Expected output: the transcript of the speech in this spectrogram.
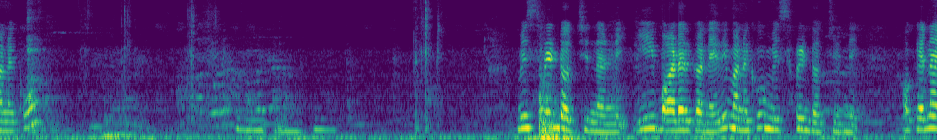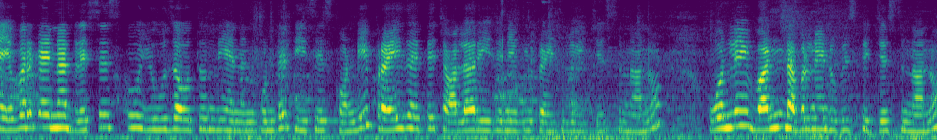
మనకు మిస్ ప్రింట్ వచ్చిందండి. ఈ బార్డర్కి అనేది మనకు మిస్ ప్రింట్ వచ్చింది. ఓకేనా? ఎవరికైనా డ్రెస్సెస్కు యూజ్ అవుతుంది అని అనుకుంటే తీసేసుకోండి. ప్రైస్ అయితే చాలా రీజనబుల్ ప్రైస్లో ఇచ్చేస్తున్నాను. ఓన్లీ వన్ డబల్ నైన్ రూపీస్కి ఇచ్చేస్తున్నాను.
